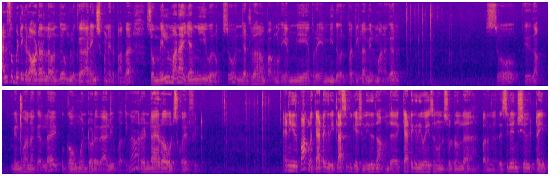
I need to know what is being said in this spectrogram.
ஆல்ஃபபெட்டிக்கல் ஆர்டரில் வந்து உங்களுக்கு அரேஞ்ச் பண்ணியிருப்பாங்க ஸோ மில்மானா எம்இ வரும். ஸோ இந்த இடத்துல தான் நம்ம பார்க்கணும். எம்ஏ அப்புறம் எம்இ இது வரும். பார்த்தீங்களா? மில்மா நகர். ஸோ இதுதான். மில்மா நகரில் இப்போ கவர்மெண்ட்டோட வேல்யூ பார்த்தீங்கன்னா ரெண்டாயிரரூவா ஒரு ஸ்கொயர் ஃபீட் நீங்கள் இது பார்க்கலாம். கேட்டகரி கிளாஸிஃபிகேஷன் இதுதான். அந்த கேட்டகரி வைஸ்னு ஒன்று சொல்கிறோம்ல பாருங்கள் ரெசிடென்ஷியல் டைப்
